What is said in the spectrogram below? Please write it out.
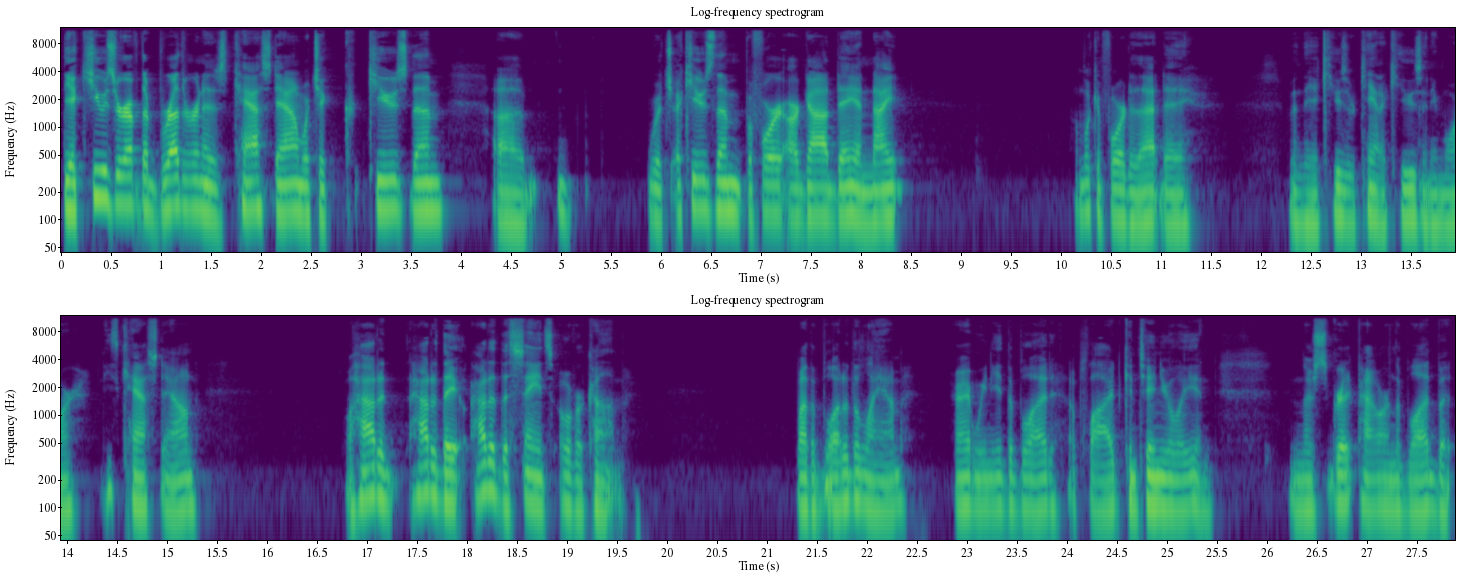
The accuser of the brethren is cast down, which accused them, uh, which accused them before our God day and night. I'm looking forward to that day when the accuser can't accuse anymore. He's cast down. Well, how did how did they how did the saints overcome? by the blood of the Lamb. Right? We need the blood applied continually, and, and there's great power in the blood, but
